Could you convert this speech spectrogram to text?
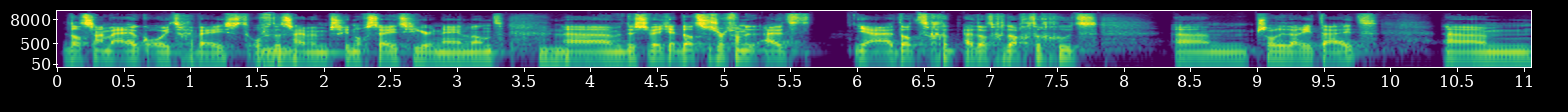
dat zijn wij ook ooit geweest. Of dat zijn we misschien nog steeds hier in Nederland. Ehm, dus weet je, dat is een soort van uit, ja, dat, dat gedachtegoed ehm, solidariteit. Ehm,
